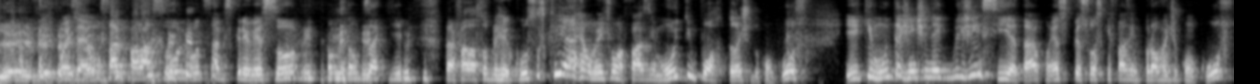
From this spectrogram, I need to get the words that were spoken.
E aí, Vitor? Pois é, um sabe falar sobre, o outro sabe escrever sobre, então estamos aqui para falar sobre recursos, que é realmente uma fase muito importante do concurso e que muita gente negligencia, tá? Eu conheço pessoas que fazem prova de concurso,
